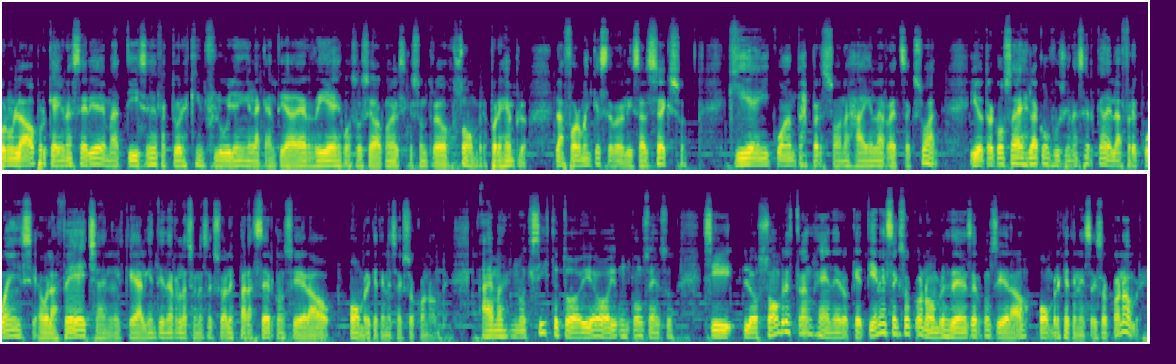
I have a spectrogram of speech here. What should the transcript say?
por un lado porque hay una serie de matices de factores que influyen en la cantidad de riesgo asociado con el sexo entre dos hombres. Por ejemplo, la forma en que se realiza el sexo, quién y cuántas personas hay en la red sexual. Y otra cosa es la confusión acerca de la frecuencia o la fecha en la que alguien tiene relaciones sexuales para ser considerado hombre que tiene sexo con hombre. Además, no existe todavía hoy un consenso si los hombres transgénero que tienen sexo con hombres deben ser considerados hombres que tienen sexo con hombres.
